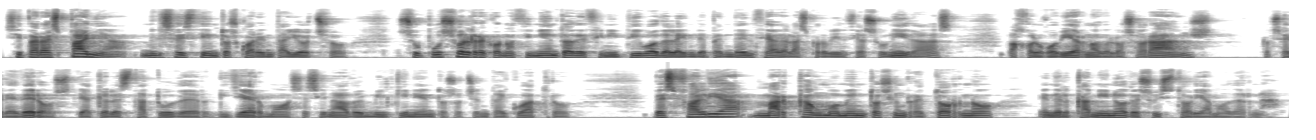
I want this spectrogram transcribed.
Si para España 1648 supuso el reconocimiento definitivo de la independencia de las Provincias Unidas, bajo el gobierno de los Orange, los herederos de aquel estatúder Guillermo asesinado en 1584, Westfalia marca un momento sin retorno en el camino de su historia moderna.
